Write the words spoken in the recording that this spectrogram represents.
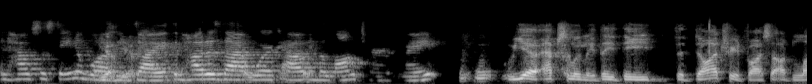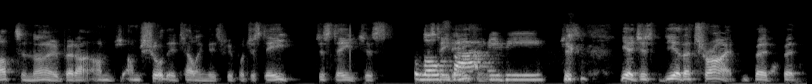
And how sustainable are these yeah. diets? And how does that work out in the long term, right? Yeah, absolutely. The the the dietary advice I'd love to know, but I, am I'm sure they're telling these people just eat, just eat, just low just fat, maybe. Just yeah, just yeah, that's right. But but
